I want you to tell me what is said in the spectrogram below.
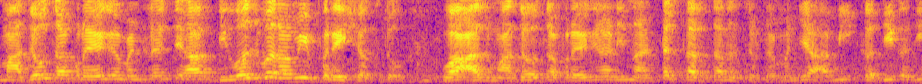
माधवचा प्रयोग आहे म्हटलं ते आज दिवसभर आम्ही फ्रेश असतो. वा आज माधवचा प्रयोग आणि नाटक करताना सुद्धा. म्हणजे आम्ही कधी कधी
